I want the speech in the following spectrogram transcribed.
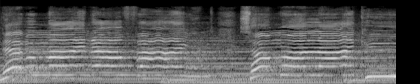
Never mind you.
